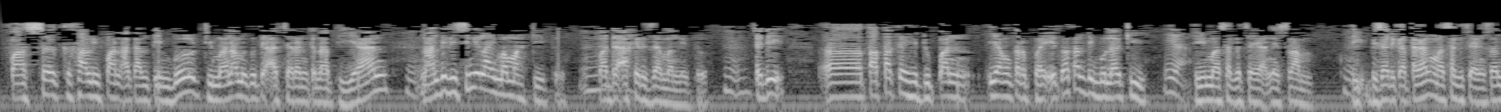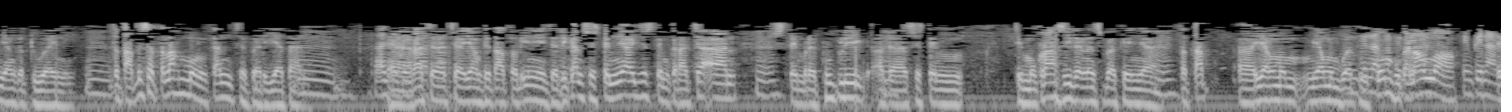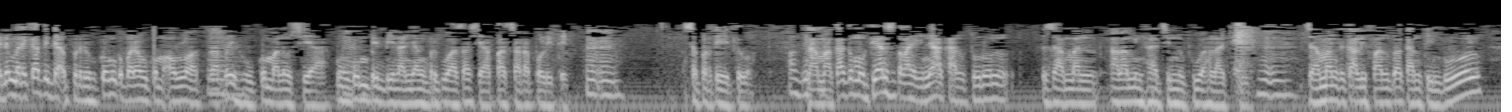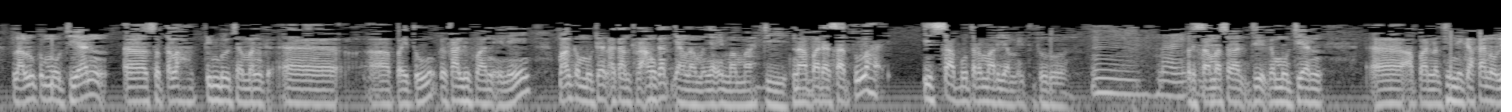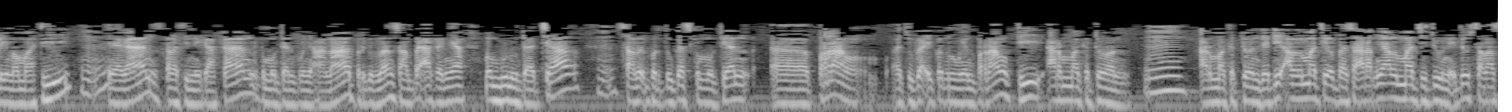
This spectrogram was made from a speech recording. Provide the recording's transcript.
fase kekhalifahan akan timbul di mana mengikuti ajaran kenabian. Hmm. Nanti di sinilah Imam Mahdi itu hmm. pada akhir zaman itu. Hmm. Jadi uh, tata kehidupan yang terbaik itu akan timbul lagi ya. di masa kejayaan Islam. Hmm. Di, bisa dikatakan masa kejayaan Islam yang kedua ini. Hmm. Tetapi setelah mulkan Jabariyatan. Hmm. Ya, raja-raja ya, yang diktator ini. Jadi hmm. kan sistemnya itu sistem kerajaan, hmm. sistem republik, hmm. ada sistem demokrasi dan lain sebagainya. Hmm. Tetap uh, yang mem yang membuat pimpinan, hukum bukan Allah. Pimpinan. Jadi mereka tidak berhukum kepada hukum Allah, hmm. tapi hukum manusia, hukum hmm. pimpinan yang berkuasa siapa secara politik. Hmm. Seperti itu. Oh, gitu. Nah, maka kemudian setelah ini akan turun zaman alamin haji nubuah lagi. Hmm. Zaman kekhalifahan itu akan timbul, lalu kemudian uh, setelah timbul zaman uh, apa itu kekhalifahan ini, maka kemudian akan terangkat yang namanya Imam Mahdi. Nah, pada satulah Isa putra Maryam itu turun. Hmm, baik. Bersama kemudian uh, apa dinikahkan oleh Imam Mahdi hmm. ya kan setelah dinikahkan kemudian punya anak berketurunan sampai akhirnya membunuh Dajjal hmm. sampai bertugas kemudian uh, perang uh, juga ikut memimpin perang di Armageddon hmm. Armageddon jadi Al-Majid bahasa Arabnya Al-Majidun itu salah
